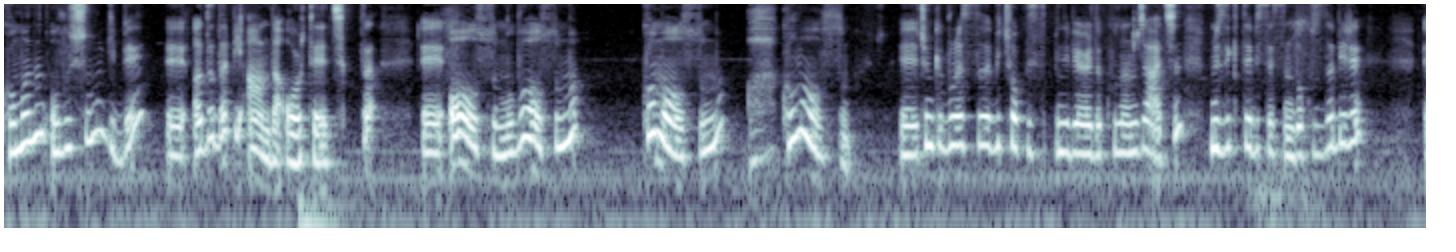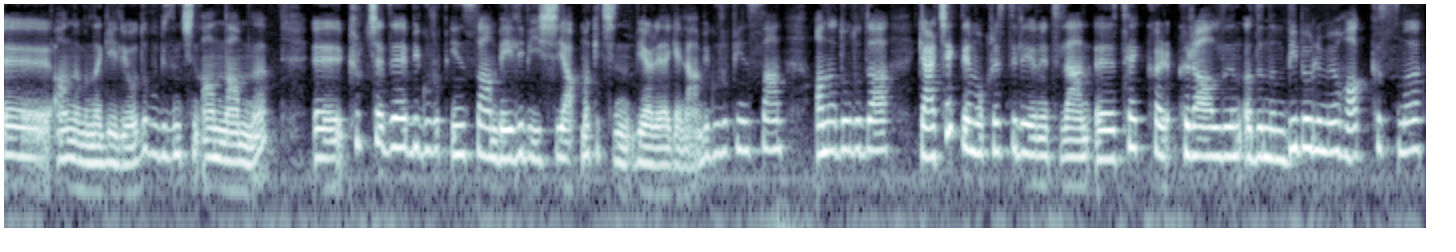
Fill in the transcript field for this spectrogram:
Koma'nın oluşumu gibi e, adı da bir anda ortaya çıktı. E, o olsun mu, bu olsun mu? Koma olsun mu? Ah, Koma olsun. E, çünkü burası birçok disiplini bir arada kullanacağı için müzikte bir sesin dokuzda biri, e, anlamına geliyordu. Bu bizim için anlamlı. E, Kürtçe'de bir grup insan belli bir işi yapmak için bir araya gelen bir grup insan. Anadolu'da gerçek demokrasiyle yönetilen e, tek krallığın adının bir bölümü, halk kısmı,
